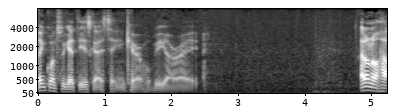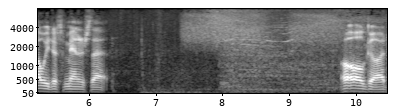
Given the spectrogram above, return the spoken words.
Think once we get these guys taken care of, we'll be alright. I don't know how we just managed that. Oh god.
